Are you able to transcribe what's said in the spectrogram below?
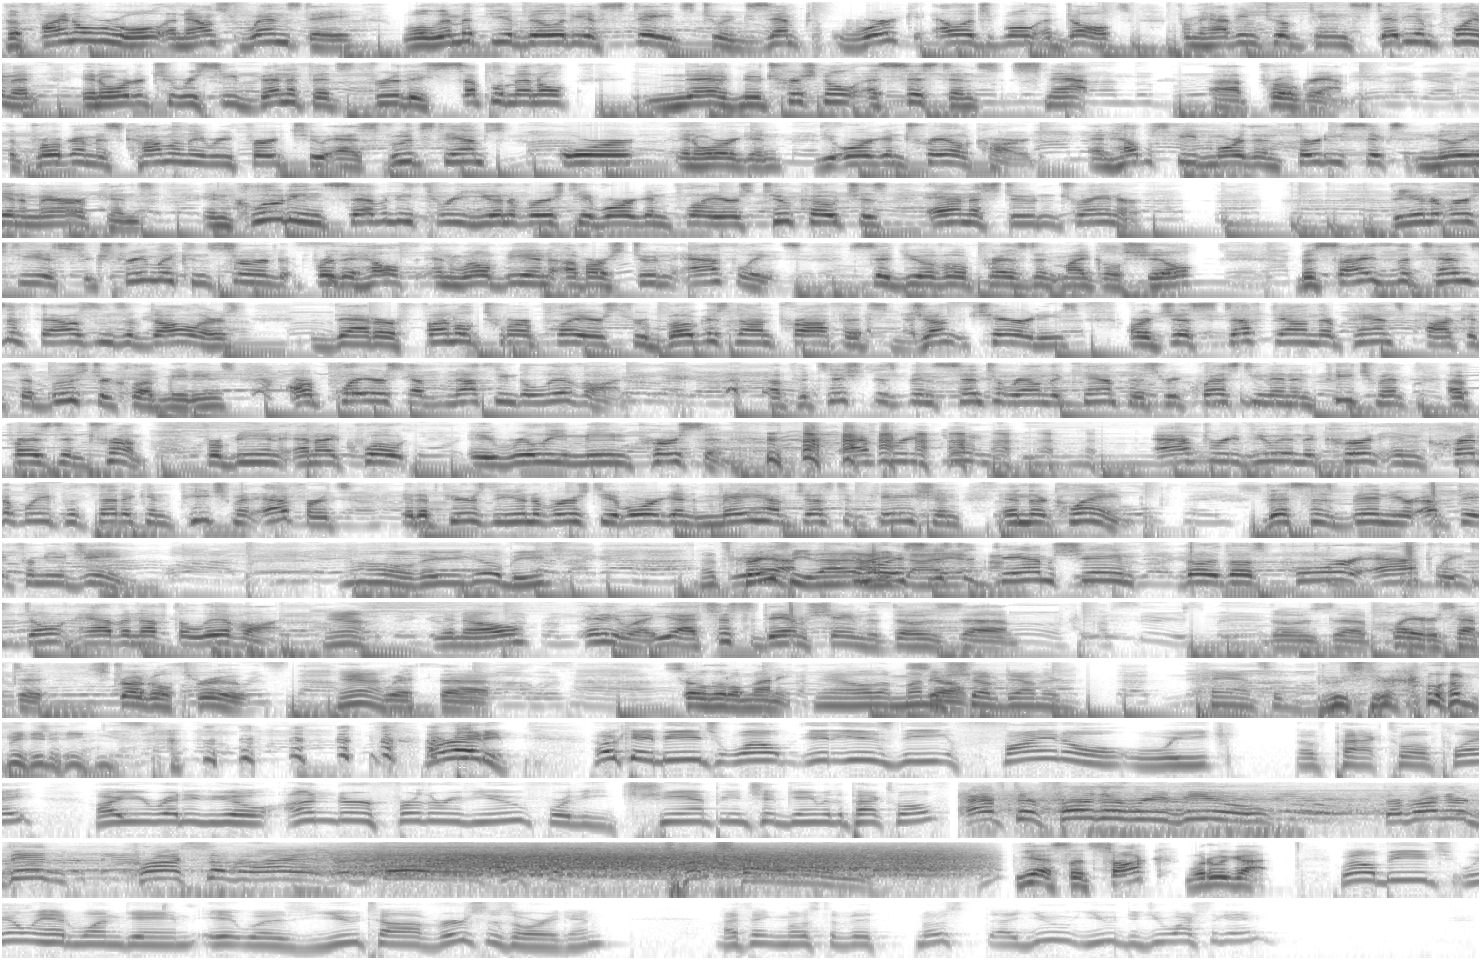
The final rule, announced Wednesday, will limit the ability of states to exempt work eligible adults from having to obtain steady employment in order to receive benefits through the Supplemental Nutritional Assistance SNAP uh, program. The program is commonly referred to as food stamps or, in Oregon, the Oregon Trail Card, and helps feed more than 36 million Americans, including 73 University of Oregon players, two coaches, and a student trainer. The university is extremely concerned for the health and well being of our student athletes, said U of O President Michael Schill. Besides the tens of thousands of dollars that are funneled to our players through bogus nonprofits, junk charities, or just stuffed down their pants pockets at booster club meetings, our players have nothing to live on. A petition has been sent around the campus requesting an impeachment of President Trump for being, and I quote, a really mean person. After reviewing, after reviewing the current incredibly pathetic impeachment efforts, it appears the University of Oregon may have justification in their claim. This has been your update from Eugene. Oh, there you go, Beach. That's crazy. Yeah. That you know, I, it's I- just a damn shame. Those, those poor athletes don't have enough to live on. yeah. You know. Anyway, yeah, it's just a damn shame that those uh, those uh, players have to struggle through Yeah. with uh, so little money. Yeah, all that money So- shoved down their pants at booster club meetings. Alrighty. Okay, Beach. Well, it is the final week of Pac 12 play. Are you ready to go under further review for the championship game of the Pac 12? After further review, the runner did cross the line, the goal touchdown. Touchdown. Yes, let's talk. What do we got? Well, Beach, we only had one game. It was Utah versus Oregon. I think most of it, most uh, you, you, did you watch the game?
